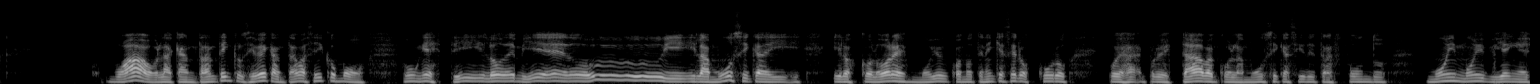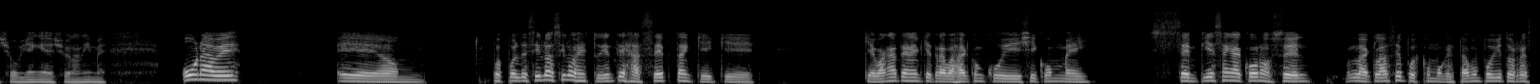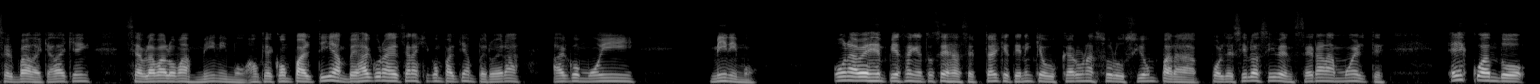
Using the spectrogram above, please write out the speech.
wow, la cantante inclusive cantaba así como un estilo de miedo, uh, y, la música y, y, los colores, muy cuando tenían que ser oscuros, pues ah, proyectaban con la música así de trasfondo, muy, muy bien hecho, bien hecho el anime. Una vez, eh, um, pues por decirlo así, los estudiantes aceptan que, que, que van a tener que trabajar con Kuishi y con Mei. Se empiezan a conocer. La clase pues como que estaba un poquito reservada. Cada quien se hablaba lo más mínimo. Aunque compartían, ves algunas escenas que compartían, pero era algo muy mínimo. Una vez empiezan entonces a aceptar que tienen que buscar una solución para, por decirlo así, vencer a la muerte, es cuando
